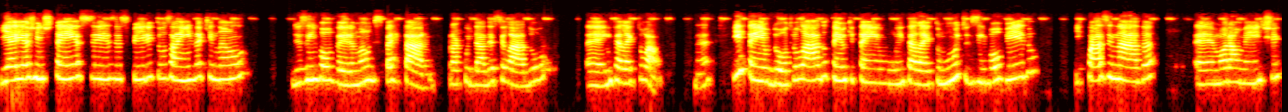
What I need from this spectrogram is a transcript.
E aí a gente tem esses espíritos ainda que não desenvolveram, não despertaram para cuidar desse lado é, intelectual, né? E tem do outro lado, tem o que tem o intelecto muito desenvolvido e quase nada é, moralmente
